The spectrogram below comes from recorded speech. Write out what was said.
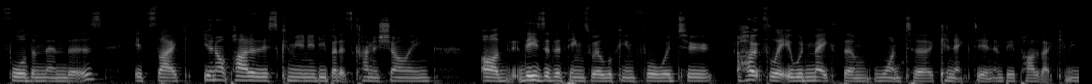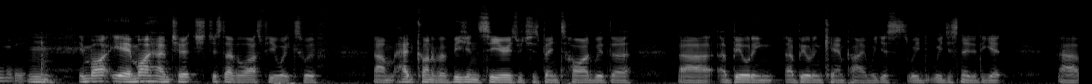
for the members, it's like you're not part of this community, but it's kind of showing, oh, th- these are the things we're looking forward to. Hopefully, it would make them want to connect in and be part of that community. In my yeah, my home church, just over the last few weeks, we've um, had kind of a vision series which has been tied with a uh, a building a building campaign. We just we, we just needed to get uh,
